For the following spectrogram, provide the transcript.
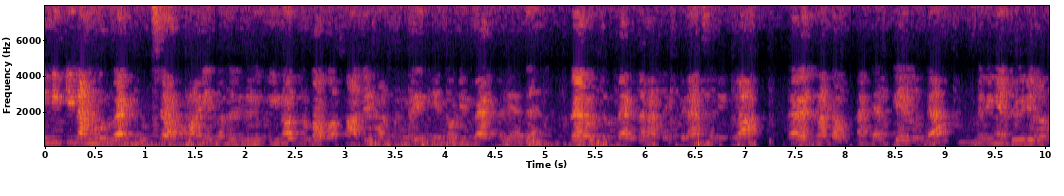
இன்னைக்கு நான் நூறு பேக் முடிச்சாகணும்? இது வந்து இன்னொருத்தர் ரூபாய் வாசம் அதே மாதிரி இது என்னுடைய பேக் கிடையாது. வேற ஒருத்தர் பேக் தான் நான் தைக்கிறேன். சரிங்களா? வேற என்ன டவுட்னா கேளுங்க. சரிங்க இந்த வீடியோவில்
